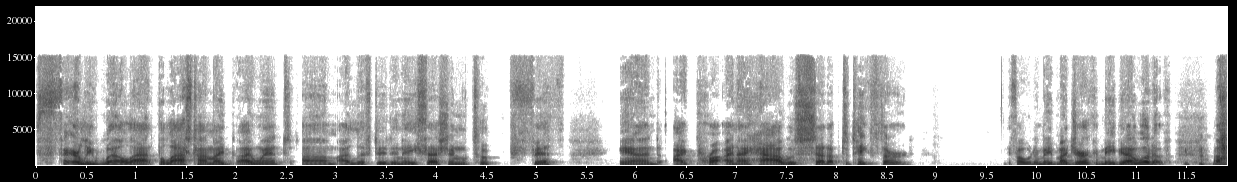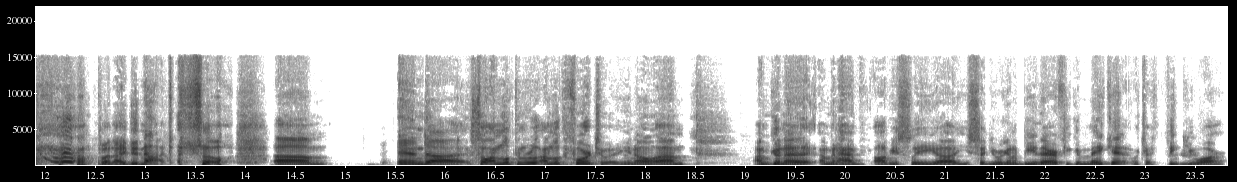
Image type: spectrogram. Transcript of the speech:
fairly well at the last time I, I went. Um, I lifted in a session, took fifth, and I pro and I had was set up to take third. If I would have made my jerk, maybe I would have, but I did not. So, um, and uh, so I'm looking real. I'm looking forward to it. You know, um, I'm gonna I'm gonna have obviously uh, you said you were gonna be there if you can make it, which I think mm-hmm. you are.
